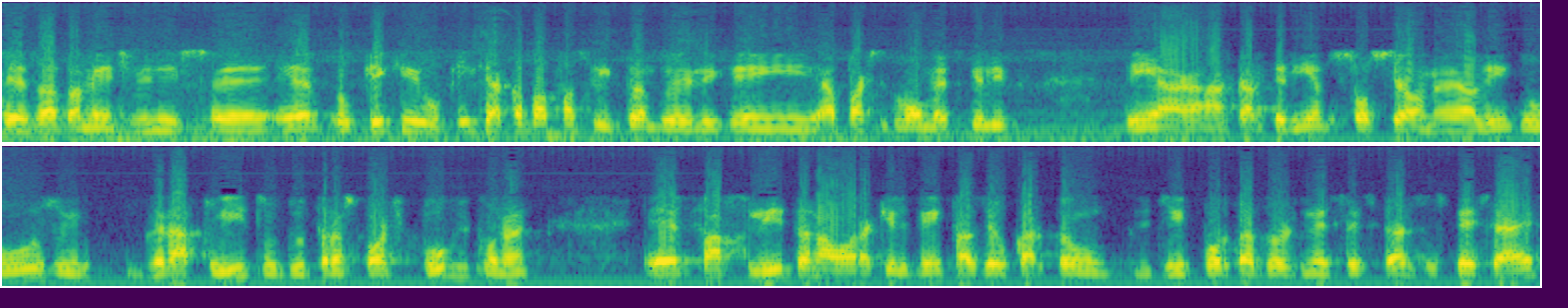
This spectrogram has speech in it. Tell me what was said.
Exatamente, Vinícius. É, é, o que que, o que que acaba facilitando ele em, a partir do momento que ele tem a, a, carteirinha do social, né? Além do uso gratuito do transporte público, né? É, facilita na hora que ele vem fazer o cartão de portador de necessidades especiais,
